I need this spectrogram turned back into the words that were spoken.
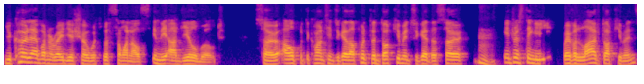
you collab on a radio show with, with someone else in the ideal world. So I'll put the content together. I'll put the document together. So mm. interestingly, we have a live document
